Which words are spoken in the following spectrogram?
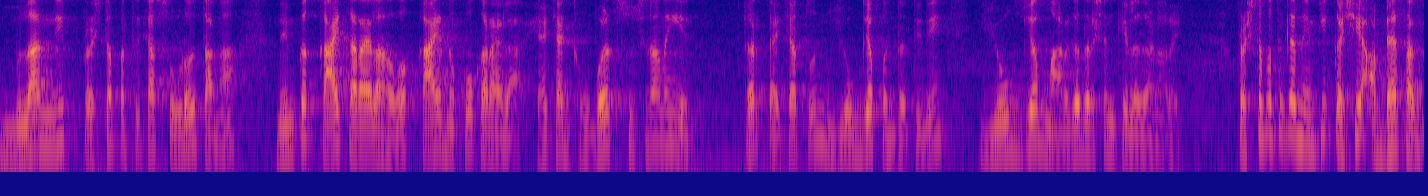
मुलांनी प्रश्नपत्रिका सोडवताना नेमकं काय करायला हवं काय नको करायला ह्याच्या ढोबळत सूचना नाही आहेत तर त्याच्यातून योग्य पद्धतीने योग्य मार्गदर्शन केलं जाणार आहे. प्रश्नपत्रिका नेमकी कशी अभ्यासावी?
